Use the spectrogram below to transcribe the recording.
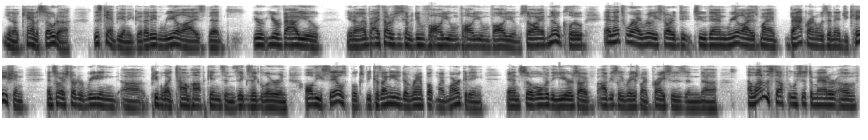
you know can of soda. This can't be any good. I didn't realize that your your value you know, I, I thought I was just going to do volume, volume, volume. So I had no clue. And that's where I really started to, to then realize my background was in education. And so I started reading uh, people like Tom Hopkins and Zig Ziglar and all these sales books because I needed to ramp up my marketing. And so over the years, I've obviously raised my prices. And uh, a lot of the stuff, it was just a matter of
